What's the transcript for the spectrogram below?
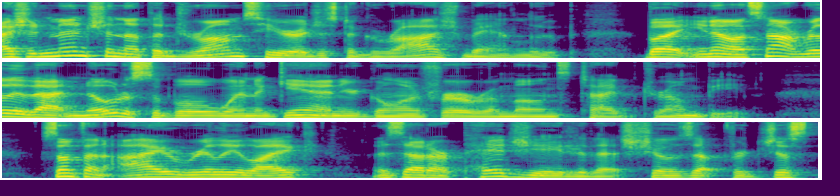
I should mention that the drums here are just a GarageBand loop, but you know, it's not really that noticeable when again you're going for a Ramones type drum beat. Something I really like is that arpeggiator that shows up for just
